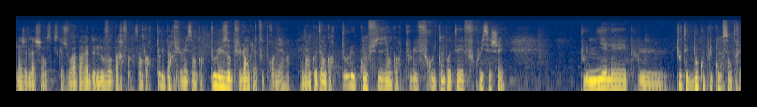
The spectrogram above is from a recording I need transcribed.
Là, j'ai de la chance parce que je vois apparaître de nouveaux parfums. C'est encore plus parfumé, c'est encore plus opulent que la toute première. On a un côté encore plus confit, encore plus fruits compotés, fruits séchés, plus mielé, plus. Tout est beaucoup plus concentré.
